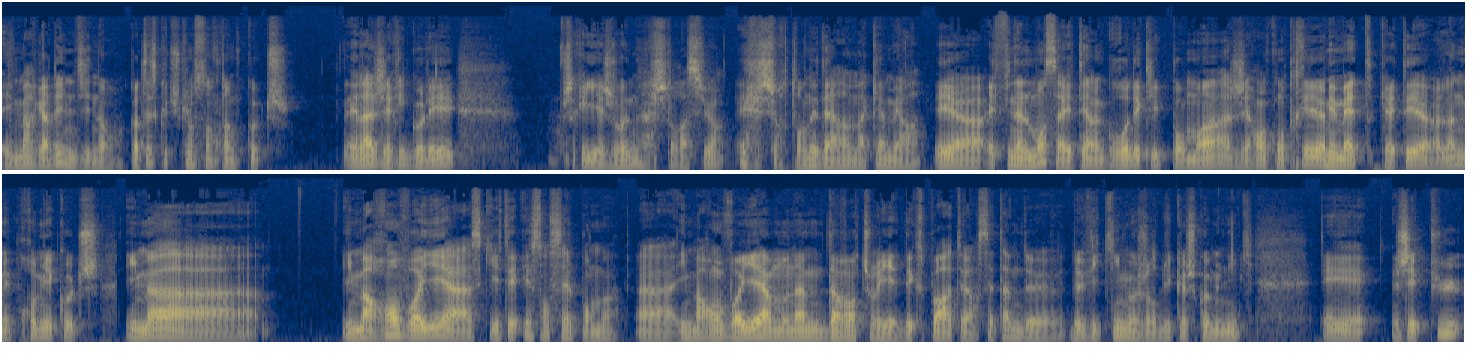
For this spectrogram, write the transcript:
il m'a regardé, il me dit, non, quand est-ce que tu te lances en tant que coach? Et là, j'ai rigolé, je riais jaune, je te rassure, et je suis retourné derrière ma caméra. Et, euh, et finalement, ça a été un gros déclic pour moi. J'ai rencontré Mehmet, qui a été euh, l'un de mes premiers coachs. Il m'a il m'a renvoyé à ce qui était essentiel pour moi. Euh, il m'a renvoyé à mon âme d'aventurier, d'explorateur, cette âme de viking aujourd'hui que je communique. Et j'ai pu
